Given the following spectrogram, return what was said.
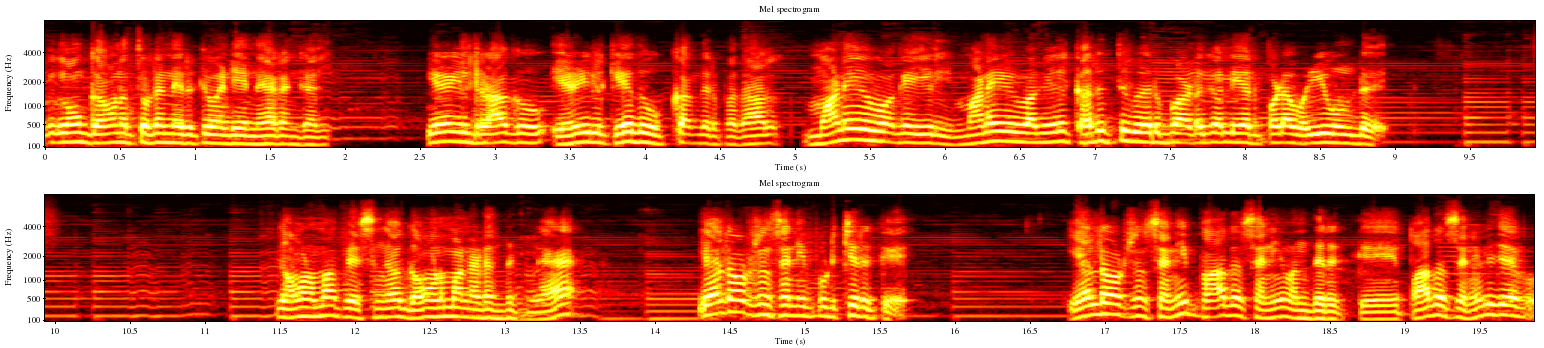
மிகவும் கவனத்துடன் இருக்க வேண்டிய நேரங்கள். ஏழில் ராகு ஏழில் கேது உட்கார்ந்திருப்பதால் மனைவி வகையில் மனைவி வகையில் கருத்து வேறுபாடுகள் ஏற்பட வழி உண்டு. கவனமாக பேசுங்க கவனமாக நடந்துக்குங்க. ஏழரை வருஷம் சனி பிடிச்சிருக்கு. ஏழரை வருஷம் சனி பாத சனி வந்திருக்கு. பாத சனியில்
